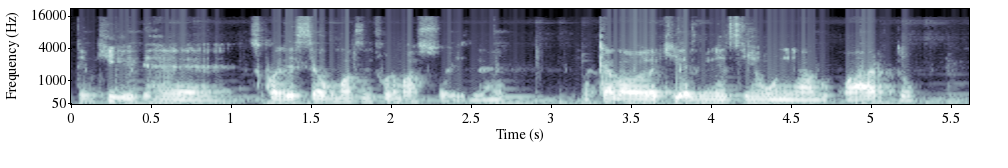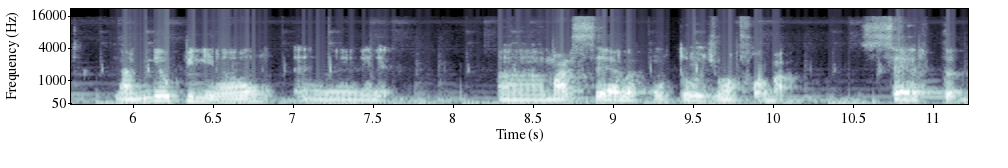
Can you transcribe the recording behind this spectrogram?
tem que é, esclarecer algumas informações, né? Naquela hora que as meninas se reúnem lá no quarto, na minha opinião, é, a Marcela contou de uma forma certa,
